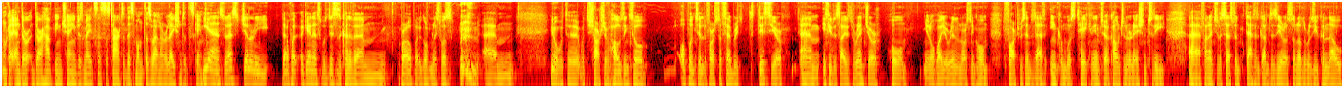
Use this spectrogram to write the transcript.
Okay, and there there have been changes made since the start of this month as well in relation to the scheme. Yeah, so that's generally that. What again? I suppose this is a kind of um, brought up by the government. I suppose, um, you know, with the with the shortage of housing. So up until the first of February this year, um, if you decided to rent your home you know, while you're in a nursing home, 40% of that income was taken into account in relation to the uh, financial assessment. That has gone to zero. So, in other words, you can now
